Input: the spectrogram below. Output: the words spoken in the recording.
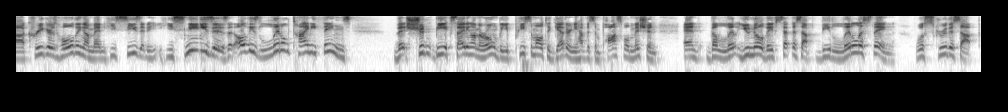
Uh, Krieger's holding him and he sees it. He, he sneezes all these little tiny things that shouldn't be exciting on their own, but you piece them all together and you have this impossible mission. And the little, you know, they've set this up. The littlest thing will screw this up,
